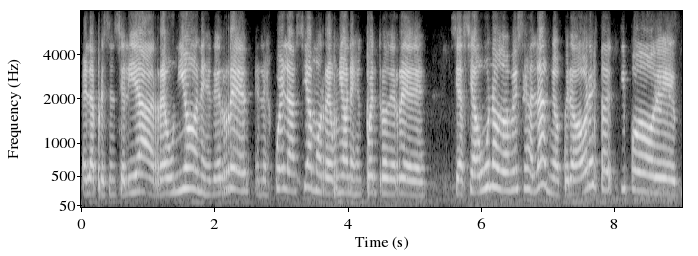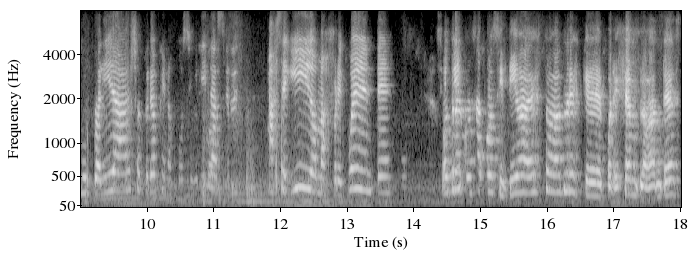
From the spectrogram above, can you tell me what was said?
en la presencialidad, reuniones de red, en la escuela hacíamos reuniones, encuentros de redes, se hacía una o dos veces al año, pero ahora este tipo de virtualidad yo creo que nos posibilita hacer más seguido, más frecuente. Otra cosa positiva de esto, Andrés, que por ejemplo, antes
